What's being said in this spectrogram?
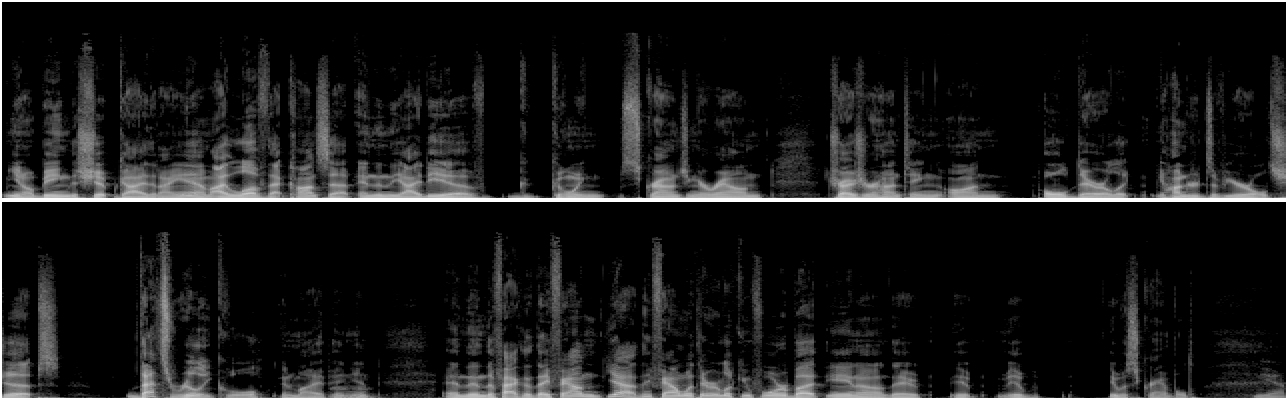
you know being the ship guy that I am, I love that concept. And then the idea of g- going scrounging around treasure hunting on old derelict hundreds of year old ships that's really cool in my opinion mm-hmm. and then the fact that they found yeah they found what they were looking for but you know they it it, it was scrambled Yeah.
